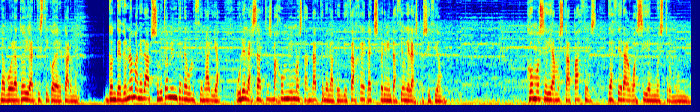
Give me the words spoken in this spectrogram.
Laboratorio Artístico del Carmen, donde de una manera absolutamente revolucionaria une las artes bajo un mismo estandarte en el aprendizaje, la experimentación y la exposición. ¿Cómo seríamos capaces de hacer algo así en nuestro mundo?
